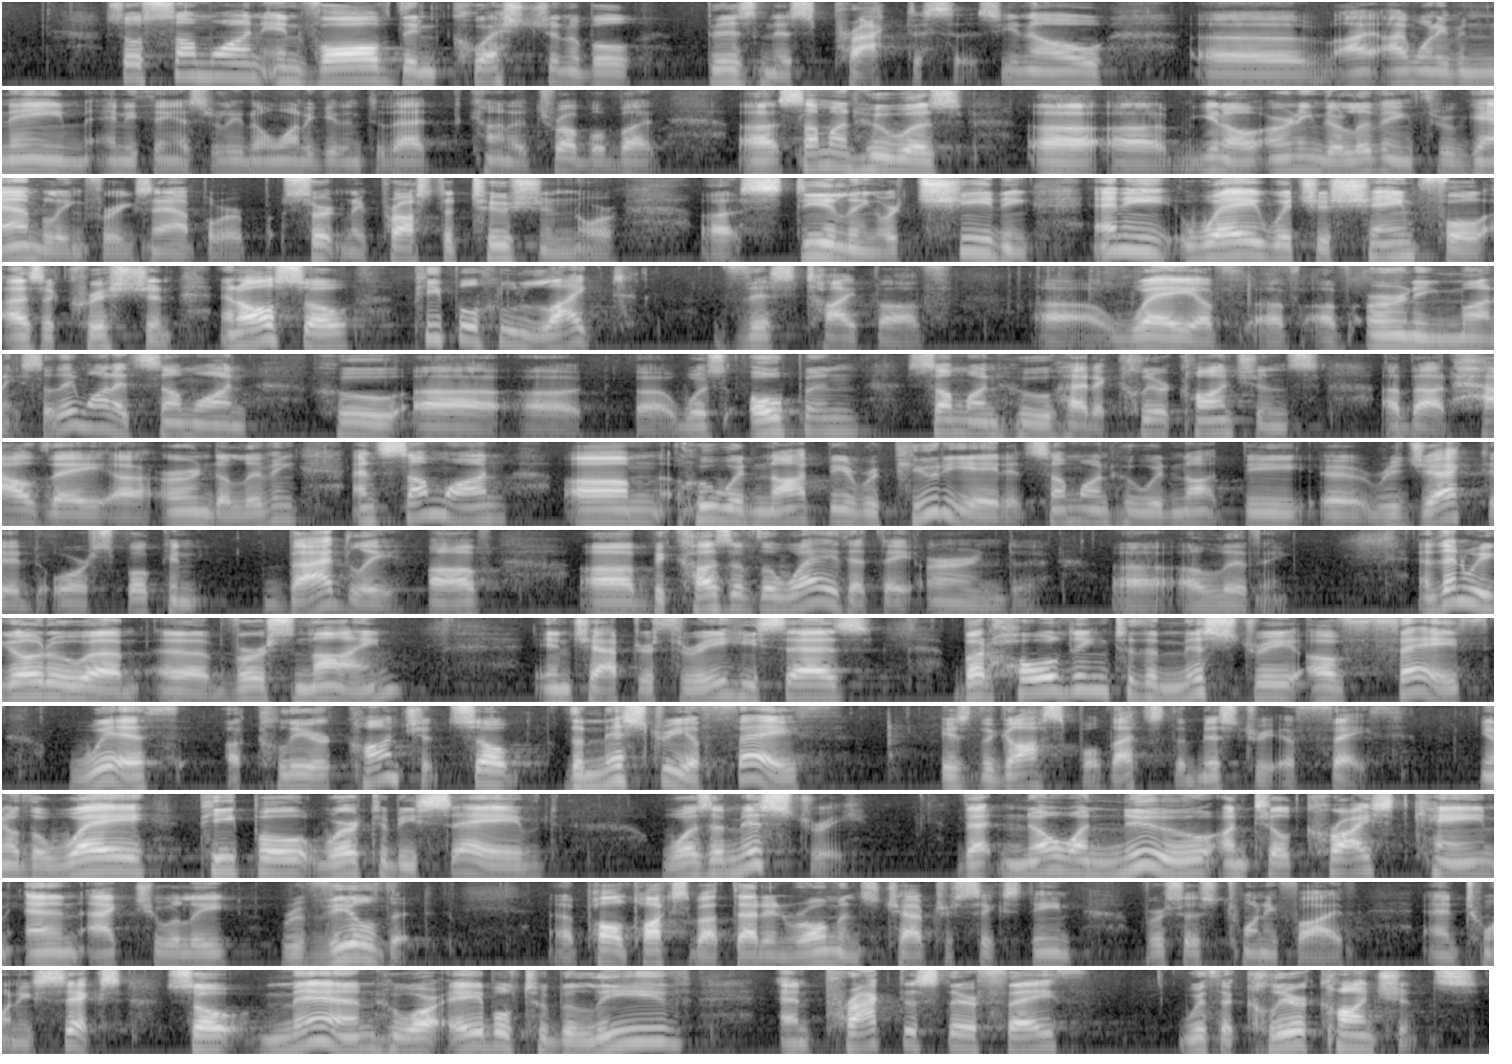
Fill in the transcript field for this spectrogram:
So someone involved in questionable business practices. You know, uh, I, I, won't even name anything, I certainly don't want to get into that kind of trouble, but uh, someone who was uh, uh, you know, earning their living through gambling, for example, or certainly prostitution or uh, stealing or cheating, any way which is shameful as a Christian. And also people who liked this type of uh, way of, of, of, earning money. So they wanted someone who uh, uh, was open, someone who had a clear conscience about how they earned a living, and someone um, who would not be repudiated, someone who would not be uh, rejected or spoken badly of uh, because of the way that they earned uh, a living. And then we go to uh, uh, verse nine in chapter three, he says, but holding to the mystery of faith with a clear conscience. So the mystery of faith is the gospel, that's the mystery of faith. You know, the way people were to be saved was a mystery that no one knew until Christ came and actually revealed it. Uh, Paul talks about that in Romans chapter 16, verses 25 and 26. So men who are able to believe and practice their faith with a clear conscience,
